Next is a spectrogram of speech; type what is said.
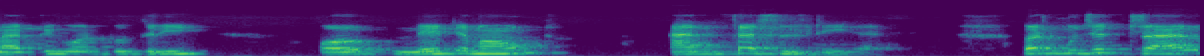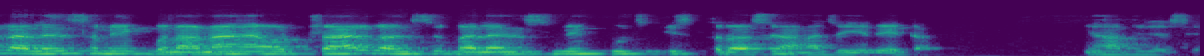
mapping one two three और नेट अमाउंट एंड फैसिलिटी है। बट मुझे ट्रायल बैलेंस हमें एक बनाना है और ट्रायल बैलेंस बैलेंस में कुछ इस तरह से आना चाहिए डेटा यहाँ पे जैसे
